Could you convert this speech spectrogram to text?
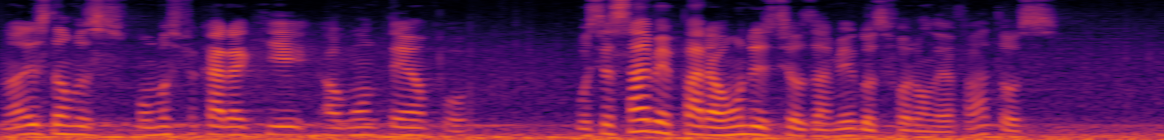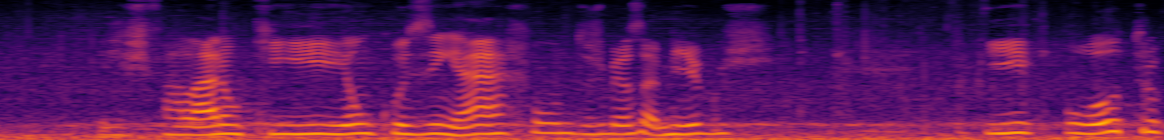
Nós estamos, vamos ficar aqui algum tempo. Você sabe para onde seus amigos foram levados? Eles falaram que iam cozinhar um dos meus amigos e o outro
